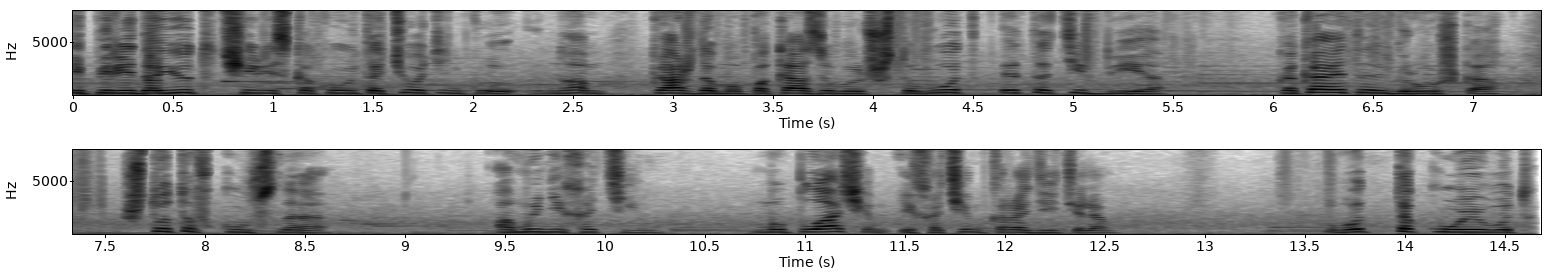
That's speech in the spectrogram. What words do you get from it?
и передают через какую-то тетеньку, нам каждому показывают, что вот это тебе, какая-то игрушка, что-то вкусное, а мы не хотим. Мы плачем и хотим к родителям. Вот такое вот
